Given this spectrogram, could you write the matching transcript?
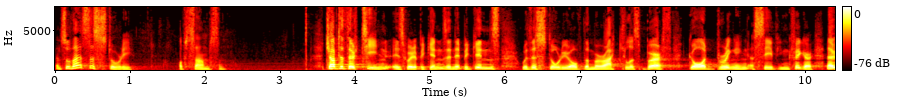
And so that's the story of Samson. Chapter 13 is where it begins, and it begins with the story of the miraculous birth, God bringing a saving figure. Now,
